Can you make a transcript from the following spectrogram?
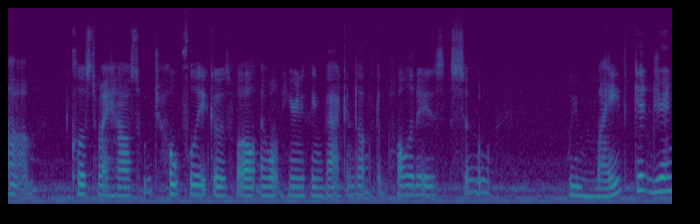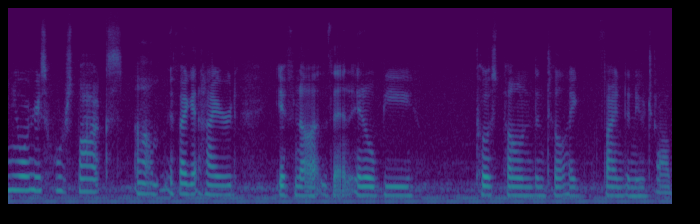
um, close to my house, which hopefully it goes well. I won't hear anything back until after the holidays, so we might get January's horse box um, if I get hired. If not, then it'll be postponed until I find a new job.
